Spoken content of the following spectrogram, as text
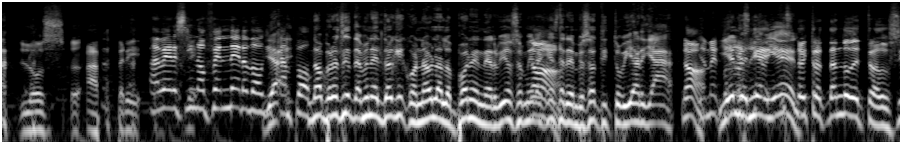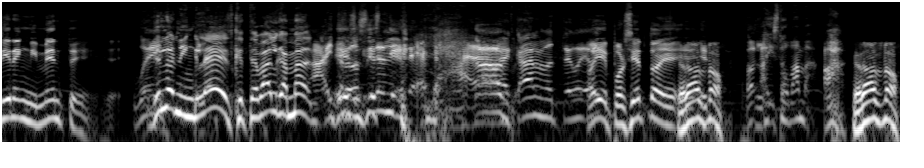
los eh, apre- A ver, sin ofender, Doggy, Ya, tampoco. no, pero es que también el doggy cuando habla lo pone nervioso. Mira No. este le empezó a titubear ya. No, Ya me y él venía bien. Estoy tratando de traducir en mi mente. Güey. Dilo en inglés, que te valga más. Ay, tiran que- y- Ah, Cálmate, güey. Oye, por cierto, eh, Erasno, Oh, ahí está Obama. Erasno,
